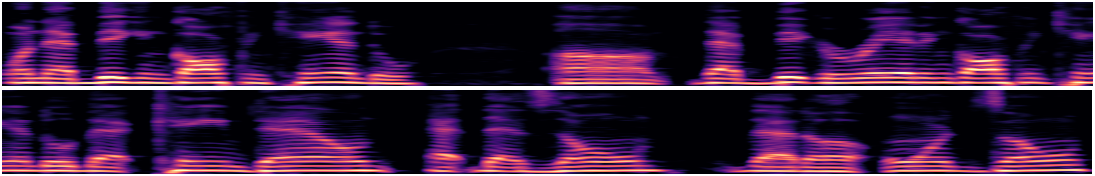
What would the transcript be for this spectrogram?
on that big engulfing candle um, that big red engulfing candle that came down at that zone that uh orange zone.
